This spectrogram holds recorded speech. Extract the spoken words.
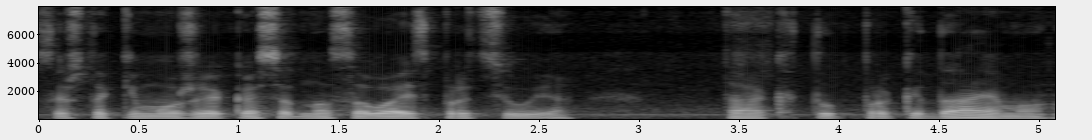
Все ж таки, може, якась одна сова і спрацює. Так, тут прокидаємо.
